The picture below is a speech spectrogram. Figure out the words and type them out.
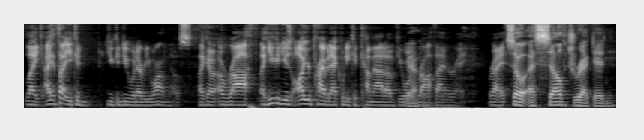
like? I thought you could you could do whatever you want in those. Like a, a Roth, like you could use all your private equity could come out of your Yeah. Roth IRA, right? So a self-directed,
